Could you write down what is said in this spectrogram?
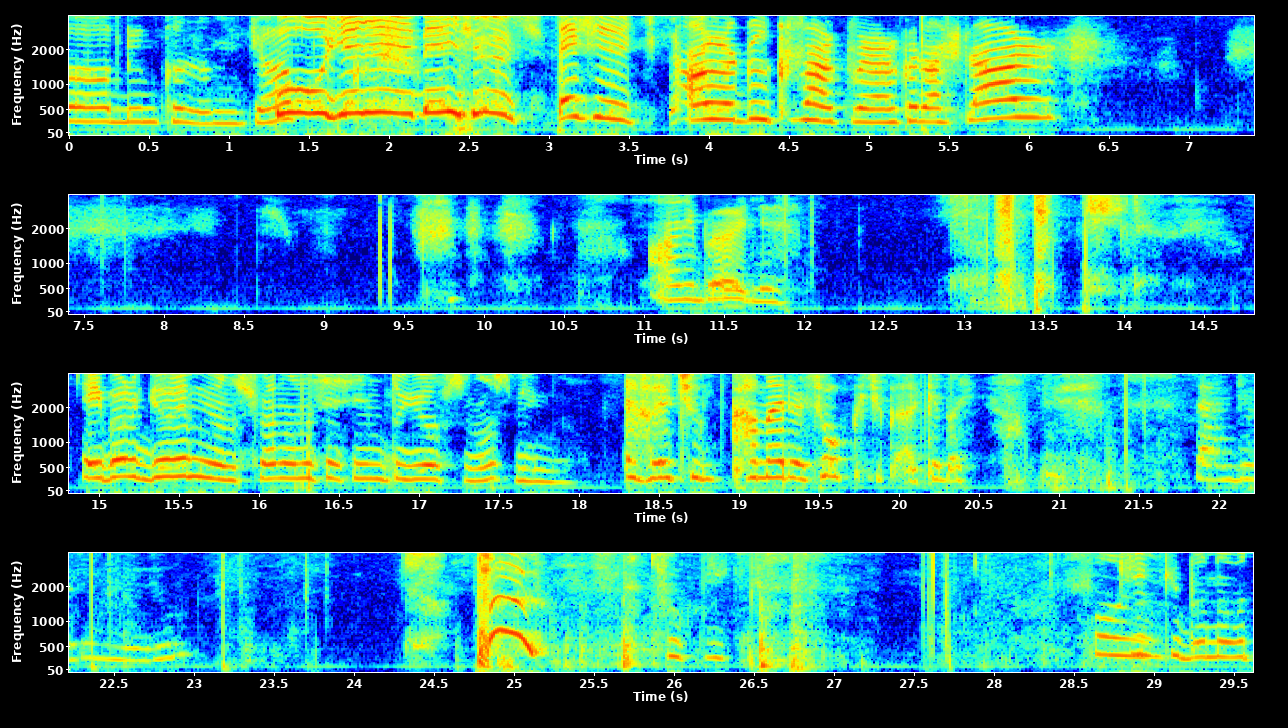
abim kazanacak. Gol yedi 5-3. 5-3. Arada iki fark var arkadaşlar. Hani böyle. Eyvallah göremiyorsunuz şu an ama sesini duyuyorsunuz bilmiyorum. Evet çünkü kamera çok küçük arkadaş. Ben göremiyorum. Çok büyük. Çünkü bunu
